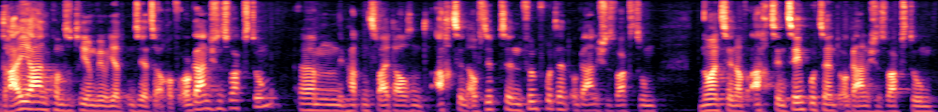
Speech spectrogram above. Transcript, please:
drei Jahren konzentrieren wir uns jetzt auch auf organisches Wachstum. Ähm, wir hatten 2018 auf 17 5% organisches Wachstum, 19 auf 18 10% organisches Wachstum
